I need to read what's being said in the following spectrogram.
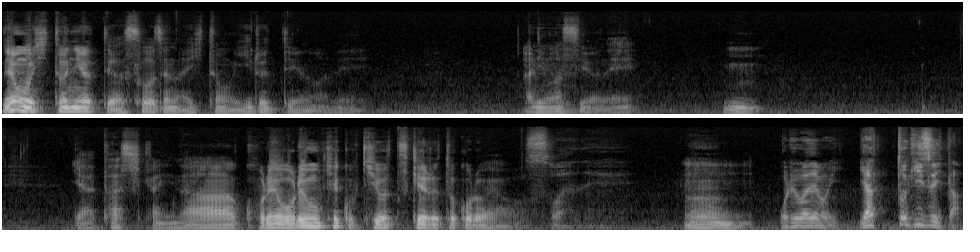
でも人によってはそうじゃない人もいるっていうのはねありますよね。うん。いや確かにな。これ俺も結構気をつけるところやわそうやね。うん。俺はでもやっと気づいた。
